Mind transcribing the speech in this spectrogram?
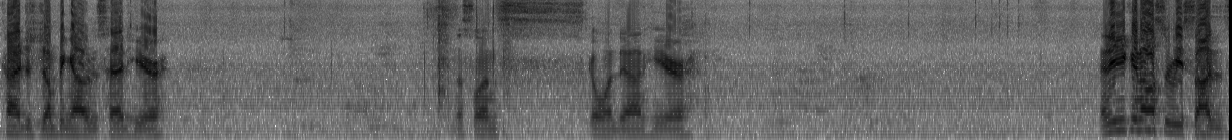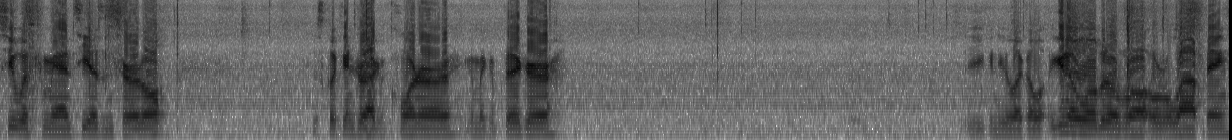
kind of just jumping out of his head here. This one's going down here. And then you can also resize it too with Command T as in turtle. Just click and drag the corner, you can make it bigger. So you can do like a you can do a little bit of uh, overlapping.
